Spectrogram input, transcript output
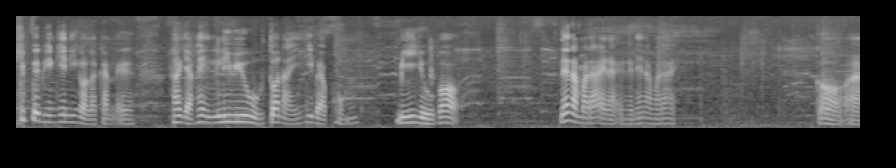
คลิปไปเพียงแค่นี้ก่อนละกันเออถ้าอยากให้รีวิวตัวไหนที่แบบผมมีอยู่ก็ แนะนำมาได้นะเออแนะนำมาได้ ก็อ่า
